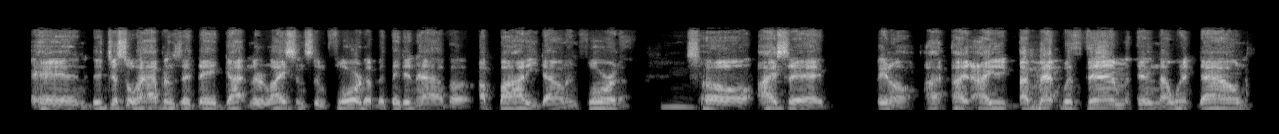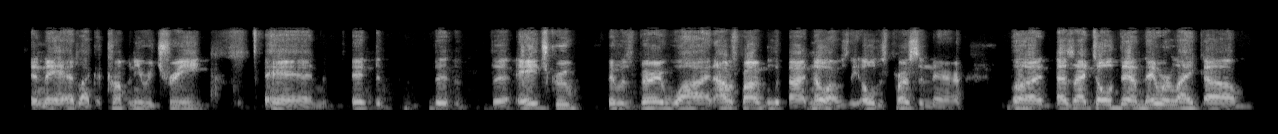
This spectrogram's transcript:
And it just so happens that they had gotten their license in Florida, but they didn't have a, a body down in Florida. Mm. So I said, you know, I, I, I met with them and I went down and they had like a company retreat and it, the, the age group, it was very wide. I was probably, I know I was the oldest person there, but as I told them, they were like, um,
